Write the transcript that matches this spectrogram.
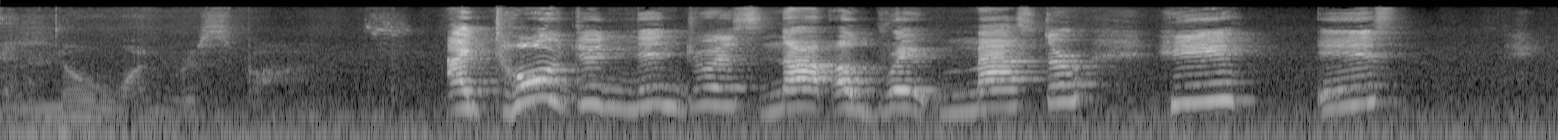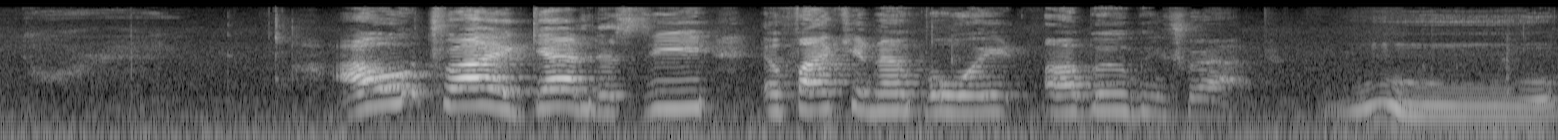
and no one responds. I told you, Ninja is not a great master. He is. I'll try again to see if I can avoid a booby trap. Ooh,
